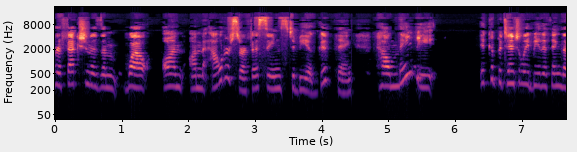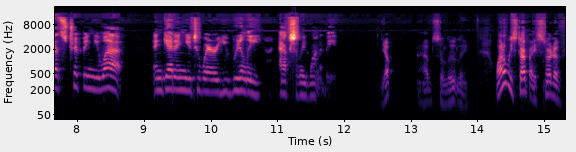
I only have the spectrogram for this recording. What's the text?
perfectionism, while on on the outer surface seems to be a good thing, how maybe it could potentially be the thing that's tripping you up and getting you to where you really actually want to be. Yep, absolutely. Why don't we start by sort of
